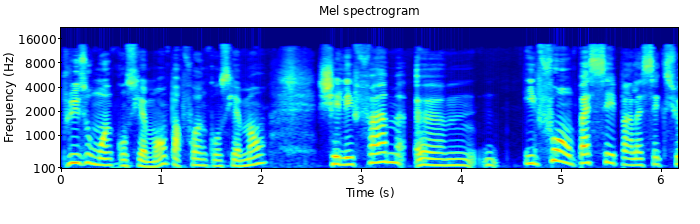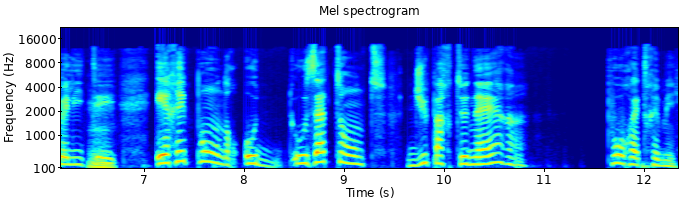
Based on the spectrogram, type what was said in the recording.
plus ou moins consciemment, parfois inconsciemment, chez les femmes, euh, il faut en passer par la sexualité et répondre aux, aux attentes du partenaire pour être aimé.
